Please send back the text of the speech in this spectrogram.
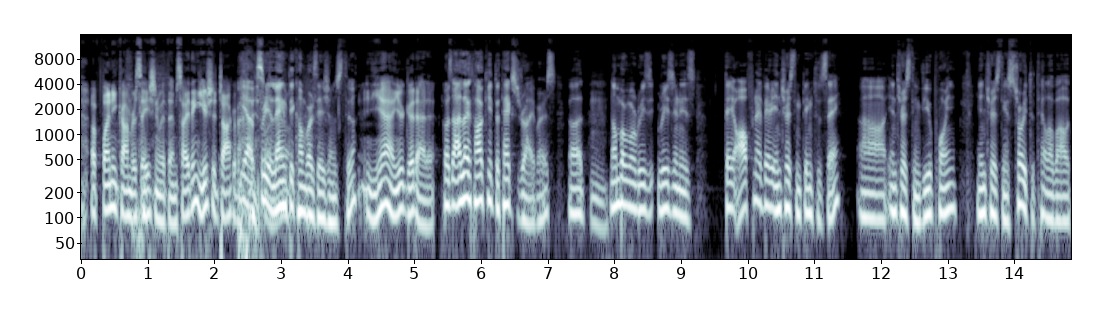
a funny conversation with them. So I think you should talk about yeah, pretty one, lengthy conversations too. Yeah, you're good at it. Because I like talking to taxi drivers. Uh, mm. Number one re- reason is they often have very interesting thing to say, uh, interesting viewpoint, interesting story to tell about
